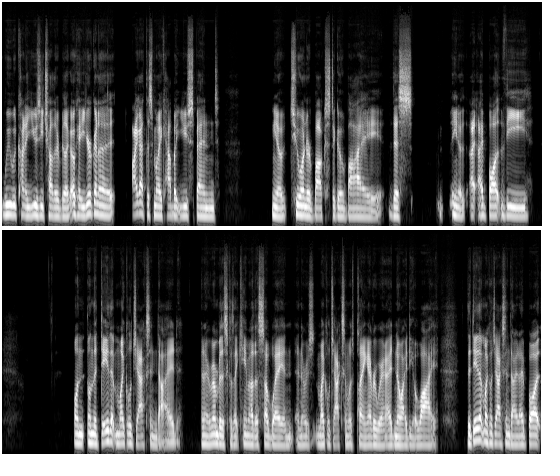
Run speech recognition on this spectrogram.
we would kind of use each other be like, okay, you're gonna I got this mic. How about you spend you know 200 bucks to go buy this you know I, I bought the on on the day that Michael Jackson died and I remember this because I came out of the subway and, and there was Michael Jackson was playing everywhere and I had no idea why. The day that Michael Jackson died, I bought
